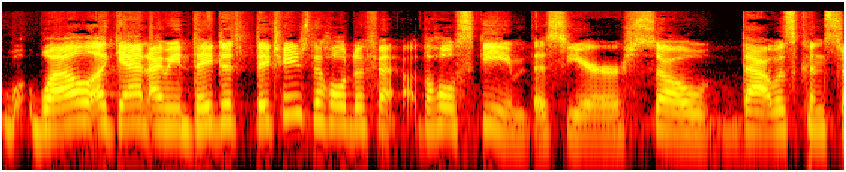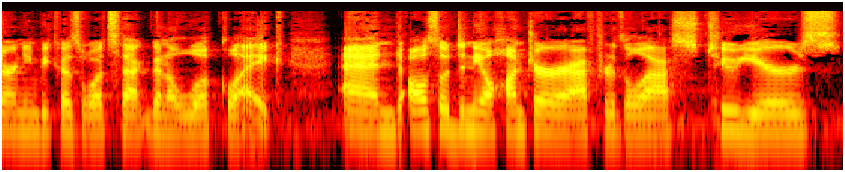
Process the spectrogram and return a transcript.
Well, again, I mean, they did they changed the whole def- the whole scheme this year, so that was concerning because what's that going to look like? And also, Danielle Hunter, after the last two years,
